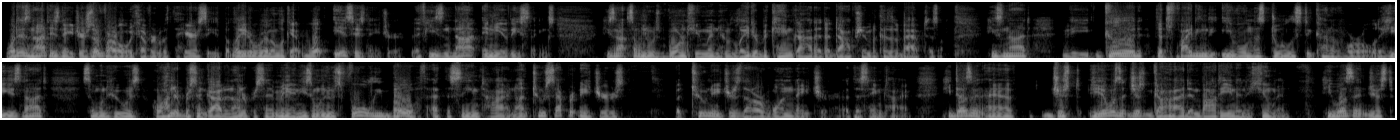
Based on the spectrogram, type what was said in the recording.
What is not his nature? So far, what we covered with the heresies, but later we're going to look at what is his nature. If he's not any of these things, he's not someone who was born human who later became God at adoption because of baptism. He's not the good that's fighting the evil in this dualistic kind of world. He's not someone who is 100% God and 100% man. He's someone who's fully both at the same time, not two separate natures, but two natures that are one nature at the same time. He doesn't have just, he wasn't just God embodied in a human. He wasn't just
